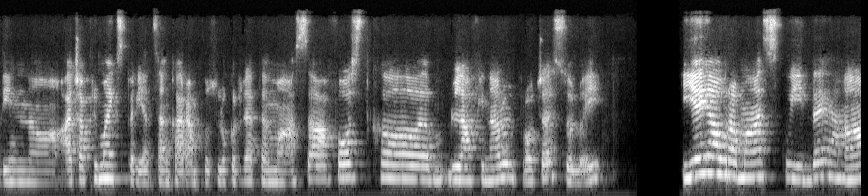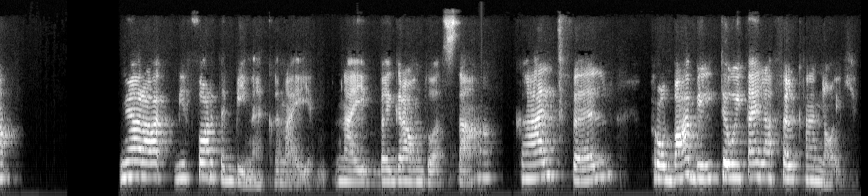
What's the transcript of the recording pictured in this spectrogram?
din uh, acea prima experiență în care am pus lucrurile pe masă a fost că la finalul procesului ei au rămas cu ideea mi-era, e foarte bine că n-ai, n-ai background-ul ăsta, că altfel, probabil, te uitai la fel ca noi.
